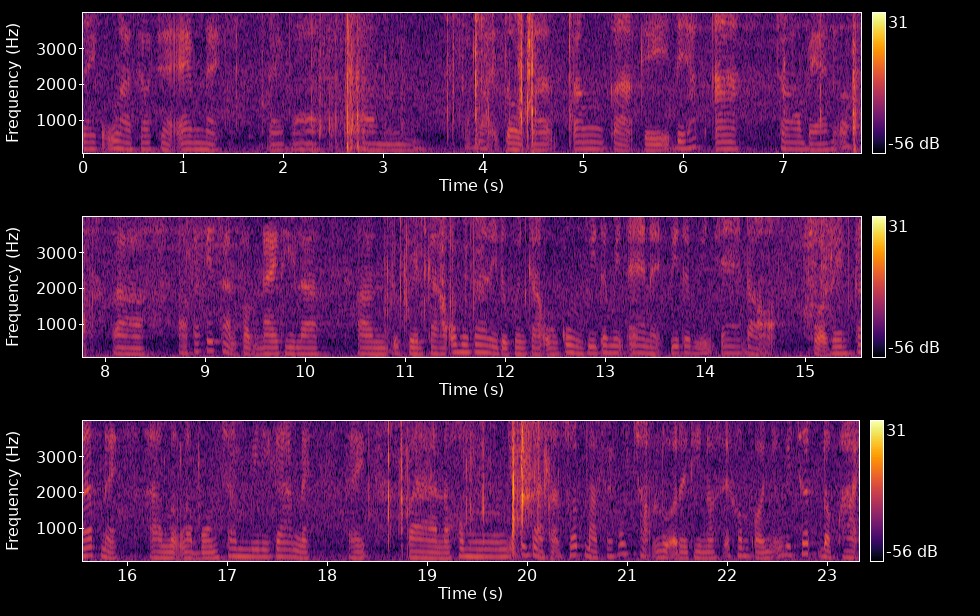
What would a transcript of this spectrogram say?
đây cũng là cho trẻ em này. Đấy và um, các loại dầu và tăng cả cái DHA cho bé nữa. Và uh, các cái sản phẩm này thì là uh, được khuyến cáo omega thì được khuyến cáo uống cùng vitamin E này vitamin E đỏ của Zencap này hàm lượng là 400 mg này. Đấy và nó không những cái nhà sản xuất mà Facebook chọn lựa này thì nó sẽ không có những cái chất độc hại.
